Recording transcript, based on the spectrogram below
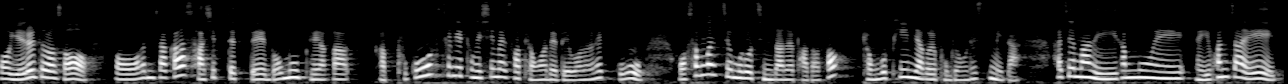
어, 예를 들어서 어, 환자가 40대 때 너무 배가 아프고 생리통이 심해서 병원에 내원을 했고 어, 성관증으로 진단을 받아서 경구 피임약을 복용을 했습니다. 하지만 이 산모의 이 환자의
